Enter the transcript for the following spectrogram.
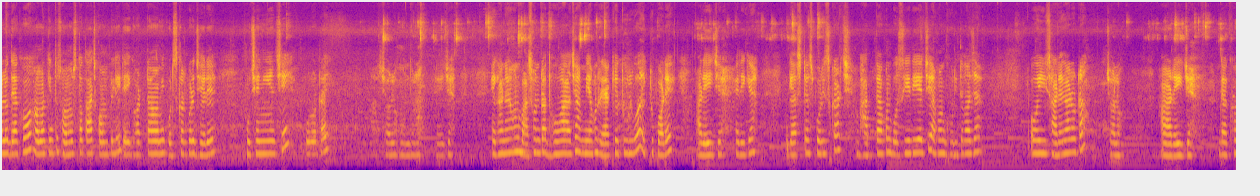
চলো দেখো, আমার কিন্তু সমস্ত কাজ কমপ্লিট এই ঘরটা আমি পরিষ্কার করে ঝেড়ে পুছে নিয়েছি পুরোটাই। চলো বন্ধুরা, এই যে এখানে এখন বাসনটা ধোয়া আছে, আমি এখন র্যাকে তুলবো একটু পরে। আর এই যে এদিকে গ্যাস ট্যাস পরিষ্কার, ভাতটা এখন বসিয়ে দিয়েছি, এখন ঘড়িতে বাজে ওই সাড়ে এগারোটা। চলো, আর এই যে দেখো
